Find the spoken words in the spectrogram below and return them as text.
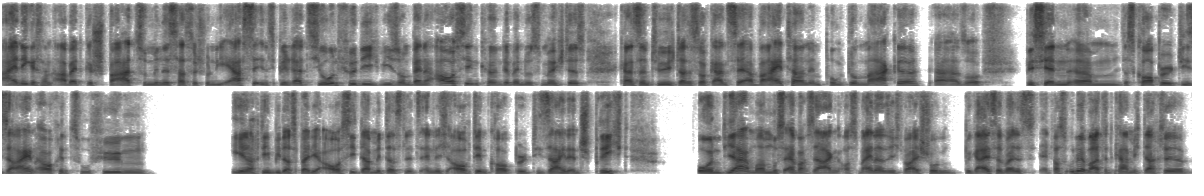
einiges an Arbeit gespart. Zumindest hast du schon die erste Inspiration für dich, wie so ein Banner aussehen könnte, wenn du es möchtest. Kannst natürlich das Ganze erweitern im Punkto Marke. Ja, also bisschen ähm, das Corporate Design auch hinzufügen je nachdem, wie das bei dir aussieht, damit das letztendlich auch dem Corporate Design entspricht. Und ja, man muss einfach sagen, aus meiner Sicht war ich schon begeistert, weil es etwas unerwartet kam. Ich dachte,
